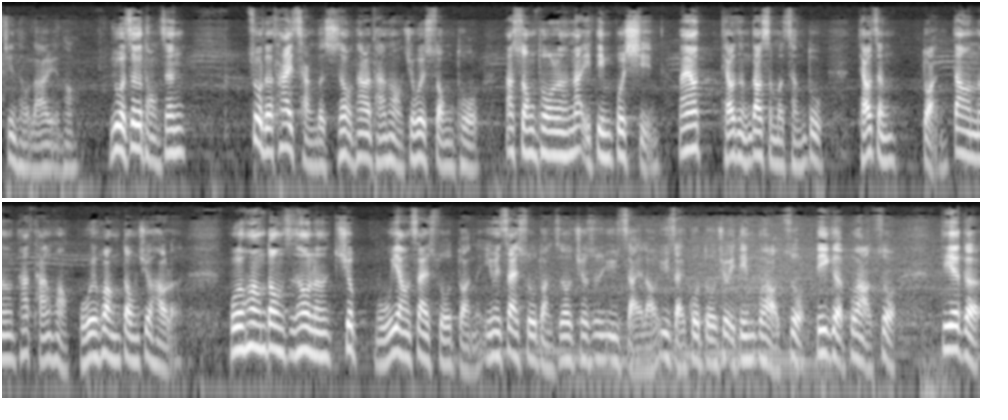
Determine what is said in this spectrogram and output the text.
镜头拉远哈，如果这个筒身做的太长的时候，它的弹簧就会松脱，那松脱呢，那一定不行，那要调整到什么程度？调整短到呢，它弹簧不会晃动就好了。不会晃动之后呢，就不要再缩短了，因为再缩短之后就是预载了，预载过多就一定不好做。第一个不好做，第二个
